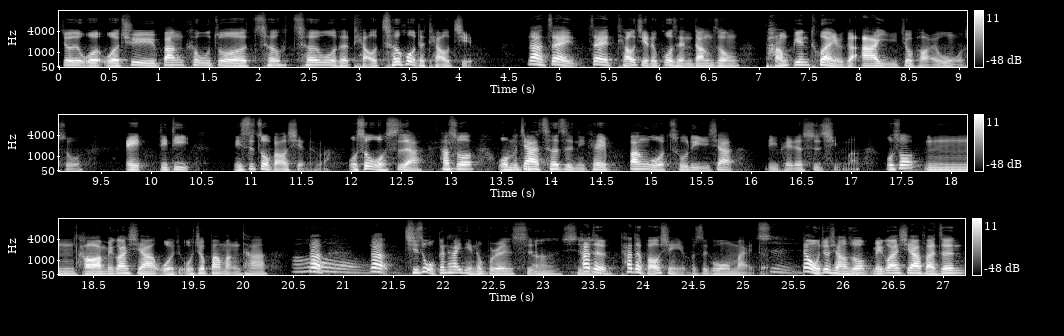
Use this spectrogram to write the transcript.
就是我我去帮客户做车车祸的调车祸的调解，那在在调解的过程当中，旁边突然有个阿姨就跑来问我说：“哎，弟弟，你是做保险的吗？”我说：“我是啊。”他说：“我们家的车子，你可以帮我处理一下理赔的事情吗？”我说：“嗯，好啊，没关系啊，我我就帮忙他。”那那其实我跟他一点都不认识，嗯、他的他的保险也不是跟我买的，但我就想说没关系啊，反正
